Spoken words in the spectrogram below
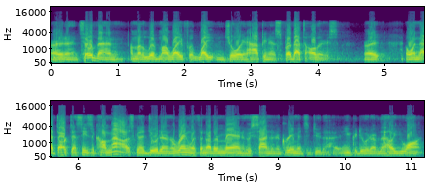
Right? And until then, I'm going to live my life with light and joy and happiness, spread that to others. Right? And when that darkness needs to come out, it's going to do it in a ring with another man who signed an agreement to do that. And you could do whatever the hell you want.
